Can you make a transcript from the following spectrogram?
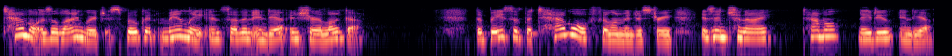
Tamil is a language spoken mainly in southern India and Sri Lanka. The base of the Tamil film industry is in Chennai, Tamil Nadu, India.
